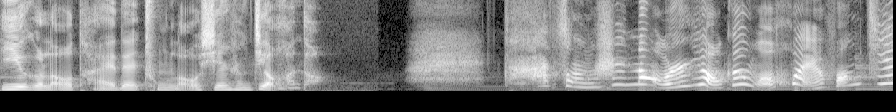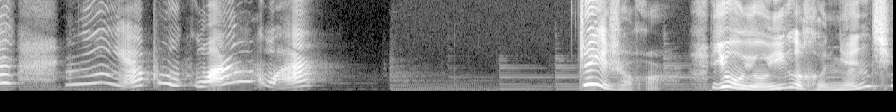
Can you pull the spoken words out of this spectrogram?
一个老太太冲老先生叫喊道：“他总是闹着要跟我换房间，你也不管管。”这时候，又有一个很年轻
